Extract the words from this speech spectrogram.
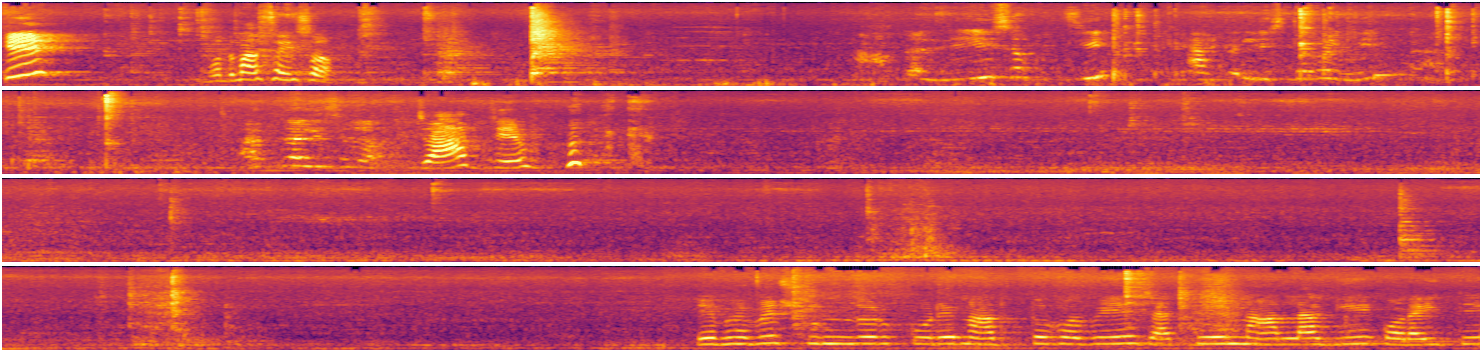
কি? বদমাস যা যে এভাবে সুন্দর করে নাড়তে হবে যাতে না লাগে কড়াইতে।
